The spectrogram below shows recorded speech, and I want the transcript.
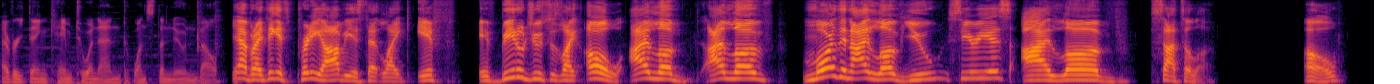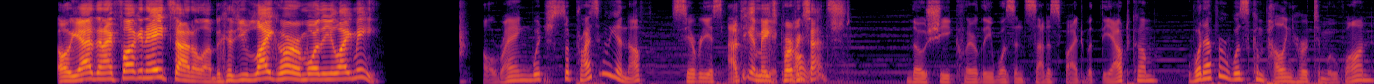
Everything came to an end once the noon bell Yeah, but I think it's pretty obvious that like if if Beetlejuice is like, oh, I love I love more than I love you, Sirius, I love Satella." Oh. Oh yeah, then I fucking hate Satella because you like her more than you like me. Rang, which surprisingly enough, Sirius I think it makes perfect sense. Though she clearly wasn't satisfied with the outcome, whatever was compelling her to move on,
